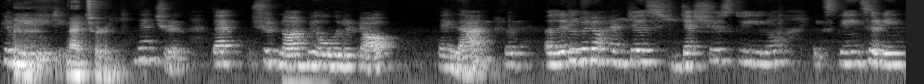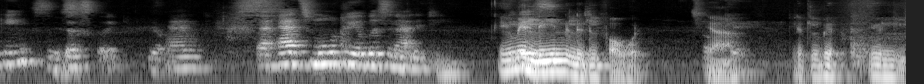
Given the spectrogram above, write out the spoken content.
communicating Natural. natural. That should not be over the top like Yeah. that, but a little bit of hand gest- gestures to you know explain certain things Yes. looks good, Yeah. and that adds more to your personality. You may lean a little forward. Yeah. Okay. Little bit. You'll you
